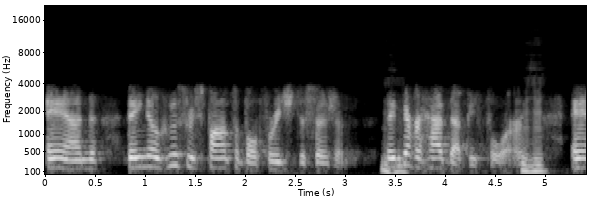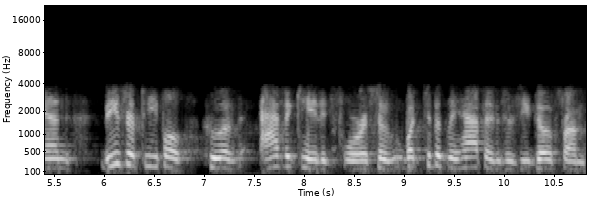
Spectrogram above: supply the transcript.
and they know who's responsible for each decision. They've mm-hmm. never had that before. Mm-hmm. And these are people who have advocated for. So, what typically happens is you go from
